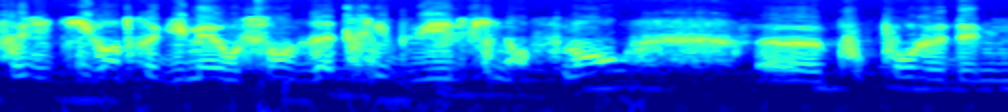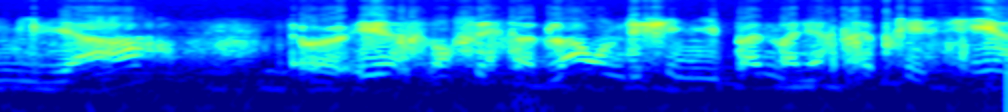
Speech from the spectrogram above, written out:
positive, entre guillemets, au sens d'attribuer le financement euh, pour, le demi-milliard. Euh, et dans ces stades-là, on ne définit pas de manière très précise.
